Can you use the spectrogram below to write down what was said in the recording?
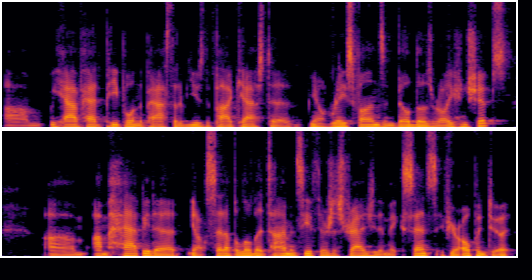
Um, we have had people in the past that have used the podcast to, you know, raise funds and build those relationships. Um, I'm happy to, you know, set up a little bit of time and see if there's a strategy that makes sense if you're open to it.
